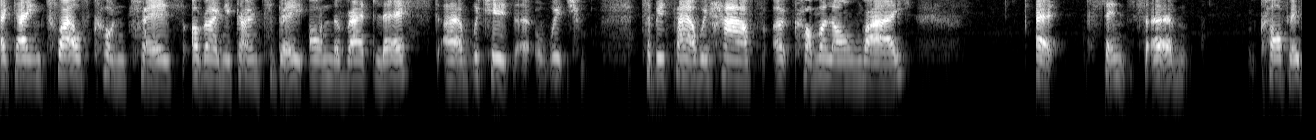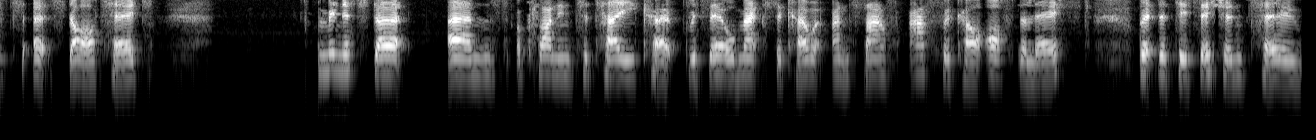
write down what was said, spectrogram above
again, 12 countries are only going to be on the red list, um, which is, uh, which to be fair, we have uh, come a long way. since um, COVID started. Minister um, planning to take uh, Brazil, Mexico and South Africa off the list, but the decision to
